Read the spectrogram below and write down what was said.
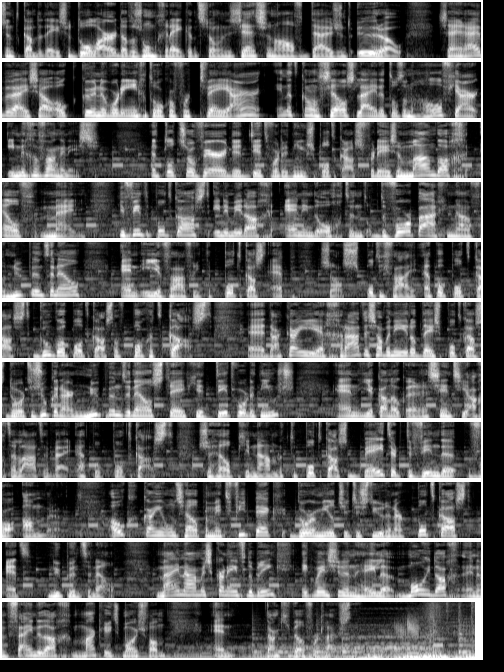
10.000 Canadese dollar. Dat is omgerekend zo'n 6.500 euro. Zijn rijbewijs zou ook kunnen worden ingetrokken voor twee jaar en het kan zelfs leiden tot een half jaar in de gevangenis. En tot zover de Dit Wordt Het Nieuws podcast voor deze maandag 11 mei. Je vindt de podcast in de middag en in de ochtend op de voorpagina van nu.nl en in je favoriete podcast app zoals Spotify, Apple Podcast, Google Podcast of Pocketcast. Eh, daar kan je je gratis abonneren op deze podcast door te zoeken naar nu.nl streepje Dit Wordt Het Nieuws. En je kan ook een recensie achterlaten bij Apple Podcast. Zo help je namelijk de podcast beter te vinden voor anderen. Ook kan je ons helpen met feedback door een mailtje te sturen naar podcast.nu.nl. Mijn naam is Carne van der Brink. Ik wens je een hele mooie dag en een fijne dag. Maak er iets moois van. En dankjewel voor het luisteren.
